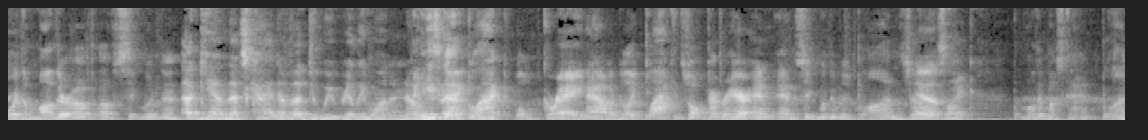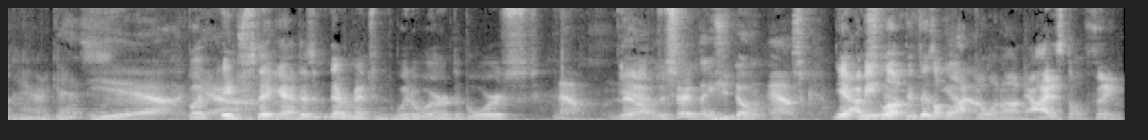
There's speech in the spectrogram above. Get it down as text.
or the mother of, of Sigmunda. Again, that's kind of a do we really want to know? And he's got black, well, gray now, but like black and salt and pepper hair, and, and Sigmunda was blonde, so Yeah. it's like the mother must have had blonde hair, I guess. Yeah, But yeah. interesting, yeah, it doesn't never mentions widower, divorced. No, no. Yeah, There's just- certain things you don't ask. Yeah, I mean, look, there's a Yeah. lot going on there. I just don't think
